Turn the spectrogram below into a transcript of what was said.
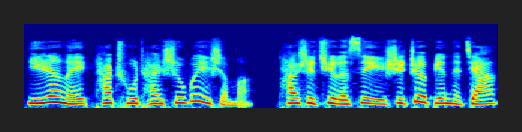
你认为他出差是为什么？他是去了 C 市这边的家，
